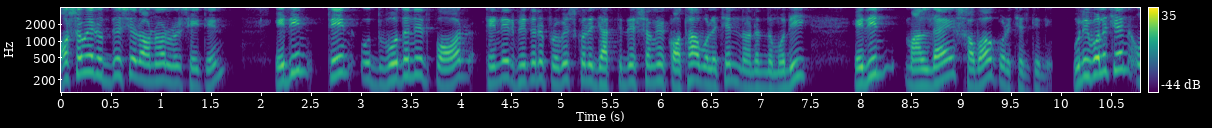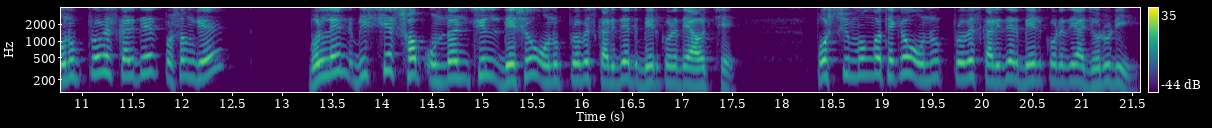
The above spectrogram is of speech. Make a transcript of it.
অসমের উদ্দেশ্যে রওনা হলো সেই ট্রেন। এদিন ট্রেন উদ্বোধনের পর ট্রেনের ভেতরে প্রবেশ করে যাত্রীদের সঙ্গে কথা বলেছেন নরেন্দ্র মোদী। এদিন মালদায় সভাও করেছেন তিনি। উনি বলেছেন, অনুপ্রবেশকারীদের প্রসঙ্গে বললেন, বিশ্বের সব উন্নয়নশীল দেশেও অনুপ্রবেশকারীদের বের করে দেওয়া হচ্ছে। পশ্চিমবঙ্গ থেকেও অনুপ্রবেশকারীদের বের করে দেওয়া জরুরি।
